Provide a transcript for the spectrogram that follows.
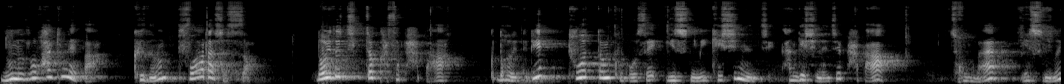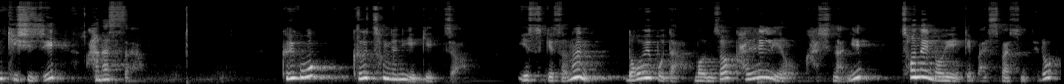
눈으로 확인해봐. 그는 부활하셨어. 너희도 직접 가서 봐봐. 너희들이 두었던 그곳에 예수님이 계시는지 안 계시는지 봐봐. 정말 예수님은 계시지 않았어요. 그리고 그 청년이 얘기했죠. 예수께서는 너희보다 먼저 갈릴리로 가시나니 전에 너희에게 말씀하신 대로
